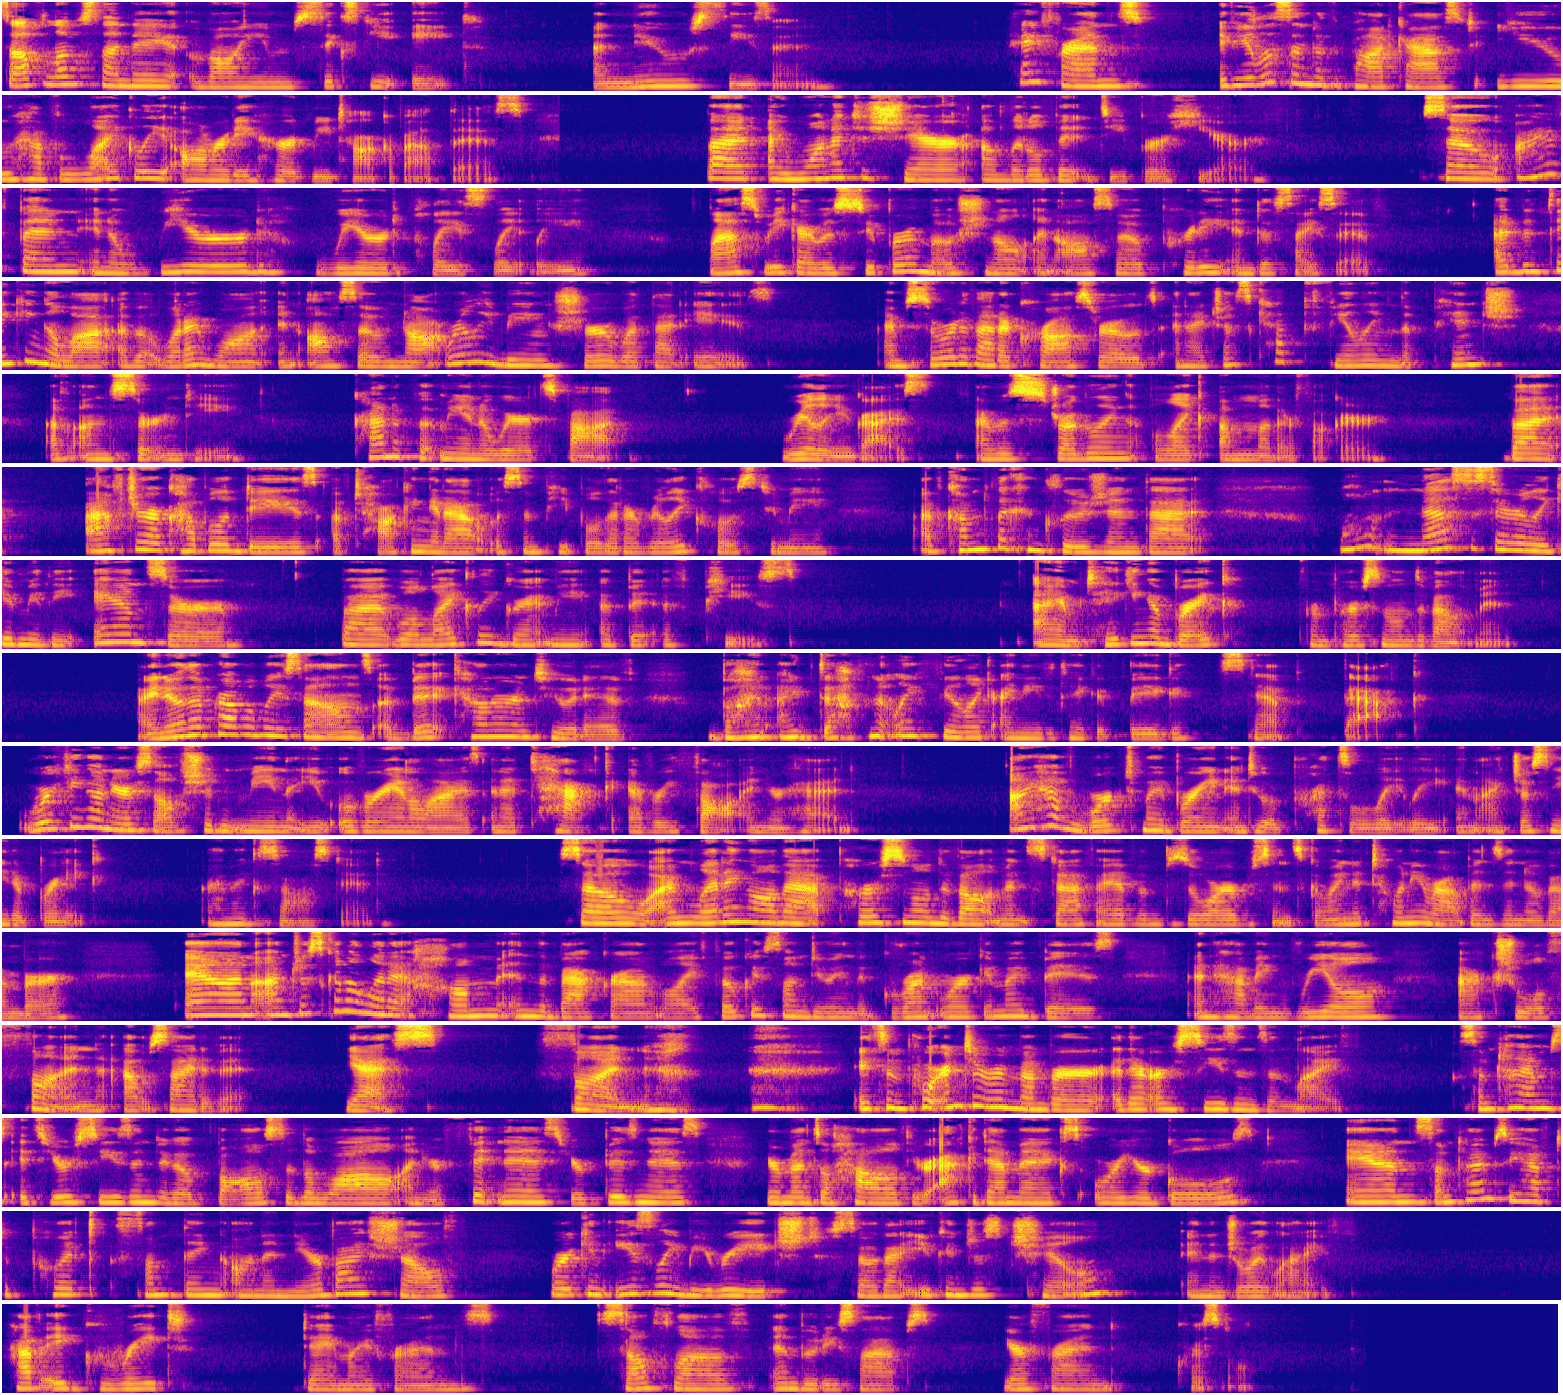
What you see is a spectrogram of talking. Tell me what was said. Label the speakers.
Speaker 1: Self Love Sunday, Volume 68 A New Season. Hey, friends. If you listen to the podcast, you have likely already heard me talk about this, but I wanted to share a little bit deeper here. So, I have been in a weird, weird place lately. Last week, I was super emotional and also pretty indecisive. I'd been thinking a lot about what I want and also not really being sure what that is. I'm sort of at a crossroads and I just kept feeling the pinch of uncertainty. Kind of put me in a weird spot. Really, you guys, I was struggling like a motherfucker. But after a couple of days of talking it out with some people that are really close to me, I've come to the conclusion that won't necessarily give me the answer, but will likely grant me a bit of peace. I am taking a break from personal development. I know that probably sounds a bit counterintuitive, but I definitely feel like I need to take a big step back. Working on yourself shouldn't mean that you overanalyze and attack every thought in your head. I have worked my brain into a pretzel lately and I just need a break. I'm exhausted. So I'm letting all that personal development stuff I have absorbed since going to Tony Robbins in November, and I'm just going to let it hum in the background while I focus on doing the grunt work in my biz and having real, actual fun outside of it. Yes, fun. it's important to remember there are seasons in life. Sometimes it's your season to go balls to the wall on your fitness, your business, your mental health, your academics, or your goals. And sometimes you have to put something on a nearby shelf where it can easily be reached so that you can just chill and enjoy life. Have a great day, my friends. Self love and booty slaps, your friend, Crystal.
